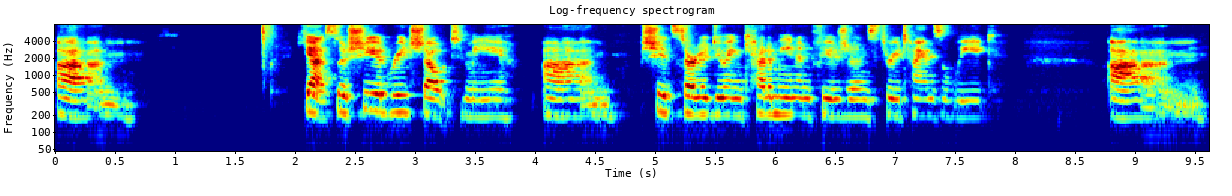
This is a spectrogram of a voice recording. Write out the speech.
Um, yeah, so she had reached out to me. Um, she had started doing ketamine infusions three times a week. Um,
